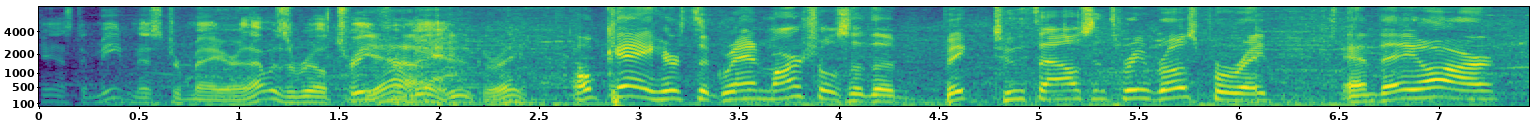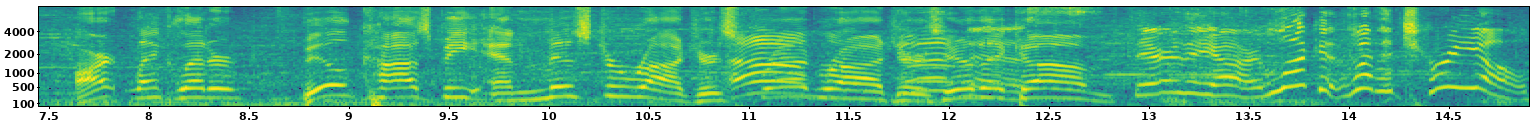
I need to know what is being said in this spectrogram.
Chance to meet Mr. Mayor. That was a real treat yeah, for me. Yeah, great. Okay, here's the Grand Marshals of the big 2003 Rose Parade, and they are Art Linkletter, Bill Cosby, and Mr. Rogers, Oh, Fred my Rogers. Here they come. There they are. Look at what a trio.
